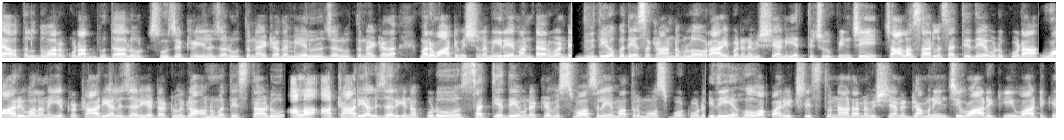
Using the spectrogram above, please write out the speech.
దేవతల ద్వారా కూడా అద్భుతాలు సూచక్రియలు జరుగుతున్నాయి కదా మేలులు జరుగుతున్నాయి కదా. మరి వాటి విషయంలో మీరేమంటారు అంటే ద్వితీయోపదేశ కాండంలో రాయబడిన విషయాన్ని ఎత్తి చూపించి చాలా సార్లు సత్యదేవుడు కూడా వారి వలన ఈ యొక్క కార్యాలు జరిగేటట్లుగా అనుమతిస్తాడు. అలా ఆ కార్యాలు జరిగినప్పుడు సత్యదేవుని యొక్క విశ్వాసులు ఏమాత్రం మోసపోకూడదు. ఇది ఎహోవా పరీక్షిస్తున్నాడు అన్న విషయాన్ని గమనించి వారికి వాటికి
